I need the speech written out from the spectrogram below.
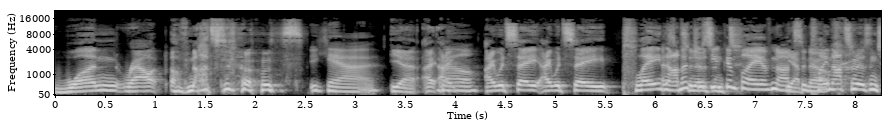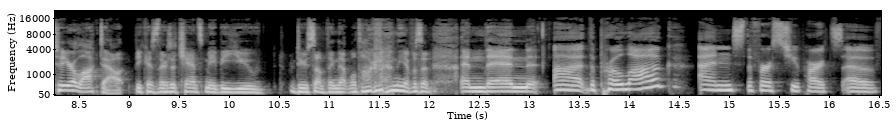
one route of Natsunos. Yeah. yeah, I, Well- I I would say I would say play As much Natsunos as you can play of Yeah, Natsuno. play Natsunos until you're locked out because there's a chance maybe you do something that we'll talk about in the episode, and then uh, the prologue and the first two parts of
